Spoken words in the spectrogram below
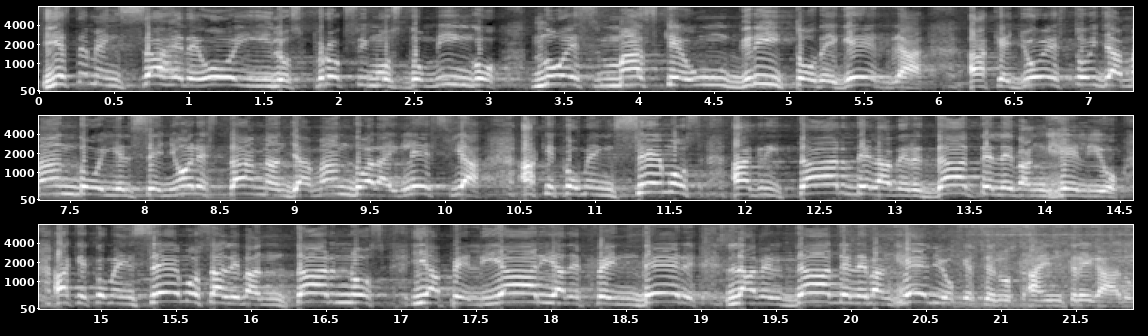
Y este mensaje de hoy y los próximos domingos no es más que un grito de guerra a que yo estoy llamando y el Señor está llamando a la iglesia a que comencemos a gritar de la verdad del Evangelio, a que comencemos a levantarnos y a pelear y a defender la verdad del Evangelio que se nos ha entregado.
